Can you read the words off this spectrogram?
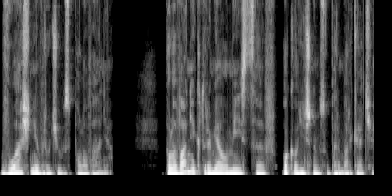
właśnie wrócił z polowania. Polowanie, które miało miejsce w okolicznym supermarkecie.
